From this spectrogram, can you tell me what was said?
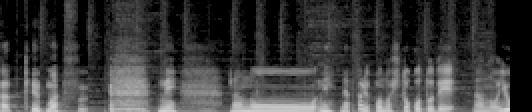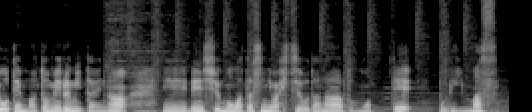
やってます。ね。あのーね、やっぱりこの一言で、あの、要点まとめるみたいな、えー練習も私には必要だなと思っております。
